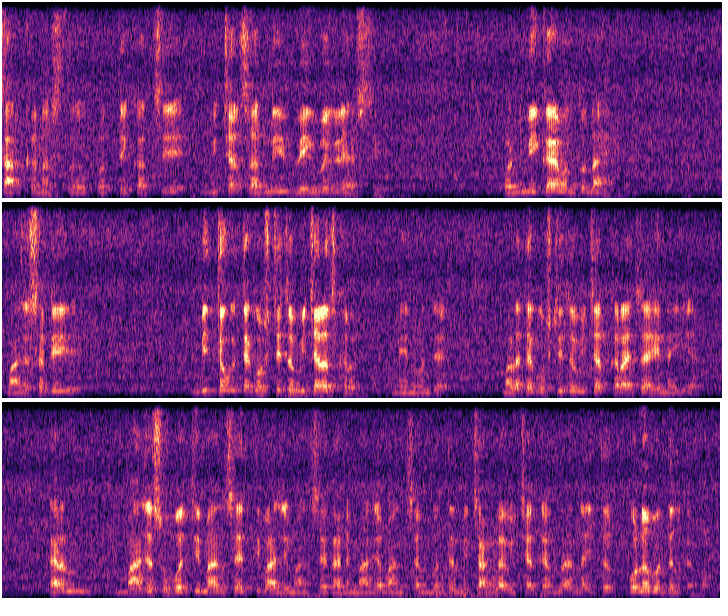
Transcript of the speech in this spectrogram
सारखं नसतं. प्रत्येकाचे विचारसरणी वेगवेगळी असते. पण मी काय म्हणतो नाही. माझ्यासाठी मी त्या त्या गोष्टीचा विचारच करत मेन म्हणजे मला त्या गोष्टीचा विचार करायचाही नाही आहे. कारण माझ्यासोबत जी माणसं आहेत ती माझी माणसं आहेत. आणि माझ्या माणसांबद्दल मी चांगला विचार करणार नाही तर कोणाबद्दल करणार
